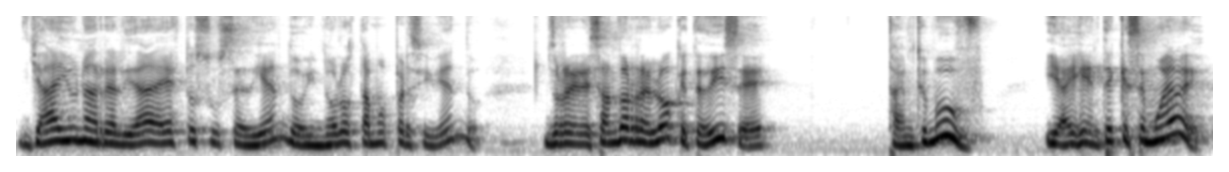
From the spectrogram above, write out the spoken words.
Ya hay una realidad de esto sucediendo y no lo estamos percibiendo. Regresando al reloj que te dice, time to move. Y hay gente que se mueve.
